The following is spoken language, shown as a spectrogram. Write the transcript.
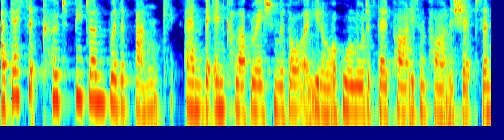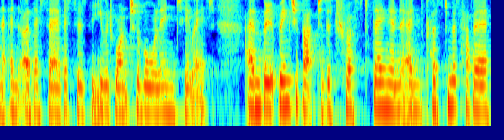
I guess it could be done with a bank, um, but in collaboration with all, you know, a whole load of third parties and partnerships and, and other services that you would want to roll into it. Um, but it brings you back to the trust thing and, and customers have a,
